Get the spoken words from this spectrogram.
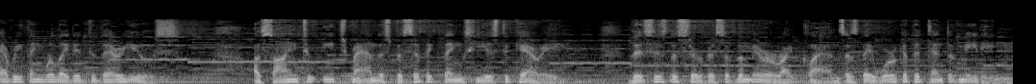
everything related to their use. Assign to each man the specific things he is to carry, this is the service of the Merarite clans as they work at the tent of meeting,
